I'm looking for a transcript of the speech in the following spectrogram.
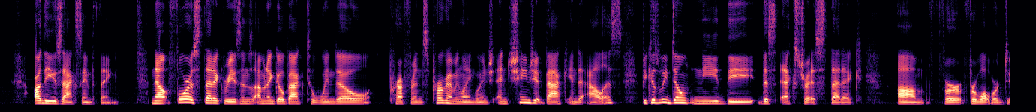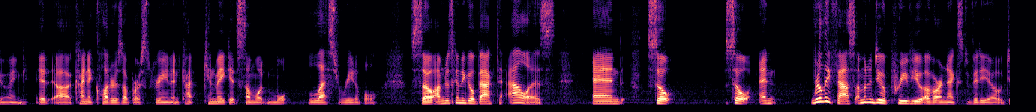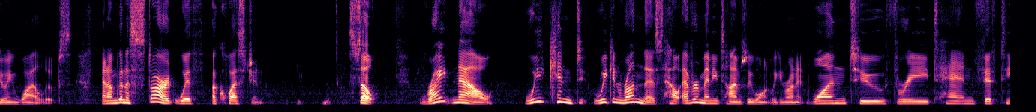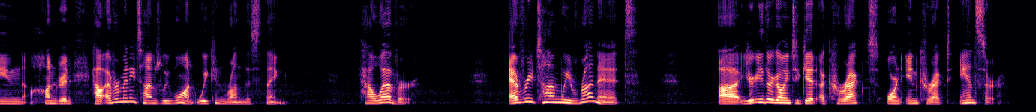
are the exact same thing. Now, for aesthetic reasons, I'm going to go back to Window preference programming language and change it back into Alice because we don't need the this extra aesthetic um, for for what we're doing. It uh, kind of clutters up our screen and can make it somewhat more, less readable. So I'm just going to go back to Alice, and so so and really fast. I'm going to do a preview of our next video doing while loops, and I'm going to start with a question. So right now we can do, we can run this however many times we want. We can run it 1, 2, 3, 10, 15, 100, however many times we want, we can run this thing. However, every time we run it, uh, you're either going to get a correct or an incorrect answer.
